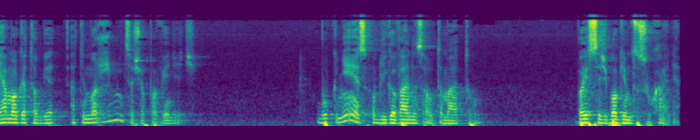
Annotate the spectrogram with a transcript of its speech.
Ja mogę Tobie, a Ty możesz mi coś opowiedzieć. Bóg nie jest obligowany z automatu, bo jesteś Bogiem do słuchania.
